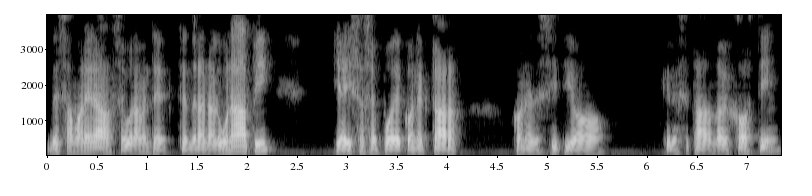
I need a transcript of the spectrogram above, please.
de esa manera seguramente tendrán alguna API y ahí ya se puede conectar con el sitio que les está dando el hosting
